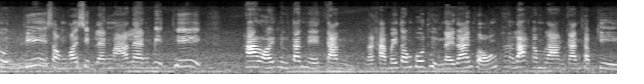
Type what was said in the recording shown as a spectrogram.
สุดที่ 210 แรงม้าแรงบิดที่ 500 นิวตันเมตรกันนะคะ ไม่ต้องพูดถึงในด้านของพละกำลังการขับขี่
